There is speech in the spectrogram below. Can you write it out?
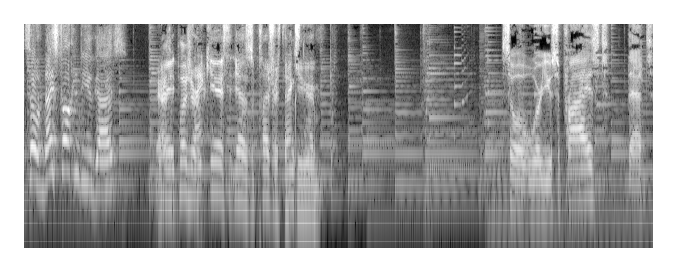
So nice talking to you guys. Yeah, it's a pleasure. Thank you. Yeah, it was a pleasure. Thanks, Thank you. So, were you surprised that,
